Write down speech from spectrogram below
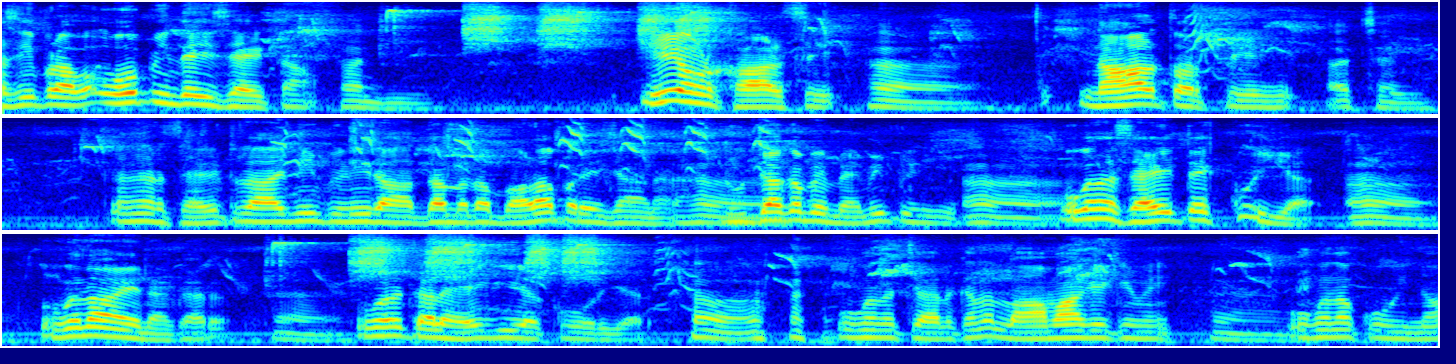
ਅਸੀਂ ਭਰਾਵਾ ਉਹ ਪੀਂਦੇ ਸੀ ਸੈਕਟਾਂ ਹਾਂਜੀ। ਇਹ ਹੁਣ ਖਾਲਸੇ। ਹਾਂ। ਨਾਲ ਤੁਰ ਪਏ। ਅੱਛਾ ਜੀ। ਕਹਿੰਦਾ ਸੈਕਟ ਰਾਜ ਨਹੀਂ ਪੀਣੀ ਰਾਤ ਦਾ ਮੈਂ ਤਾਂ ਬਾਹਲਾ ਪਰੇਸ਼ਾਨ ਆ। ਦੂਜਾ ਕਵੇ ਮੈਂ ਵੀ ਪੀਣੀ ਆ। ਉਹ ਕਹਿੰਦਾ ਸੈਕਟ ਇੱਕੋ ਹੀ ਆ। ਉਹ ਕਹਿੰਦਾ ਐ ਨਾ ਕਰ। ਉਹ ਕਹਿੰਦਾ ਚੱਲ ਹੈਗੀ ਆ ਕੋਰ ਯਾਰ। ਉਹ ਕਹਿੰਦਾ ਚੱਲ ਕਹਿੰਦਾ ਲਾਵਾਂਗੇ ਕਿਵੇਂ? ਉਹ ਕਹਿੰਦਾ ਕੋਈ ਨਾ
